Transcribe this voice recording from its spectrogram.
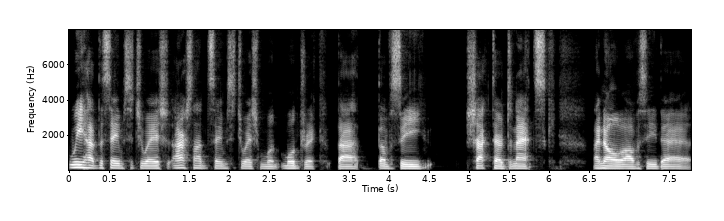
we had the same situation. Arsenal had the same situation with Mudryk. That obviously Shakhtar Donetsk. I know, obviously the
